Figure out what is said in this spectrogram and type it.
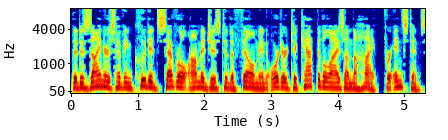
the designers have included several homages to the film in order to capitalize on the hype, for instance,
